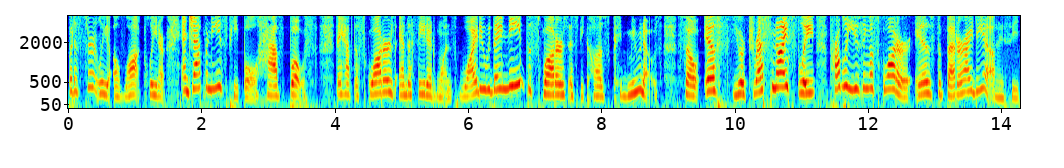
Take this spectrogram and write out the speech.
but it's certainly a lot cleaner. And Japanese people have both. They have the squatters and the seated ones. Why do they need the squatters? It's because kimonos. So if you're dressed nicely, probably using a squatter is the better idea. I see.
